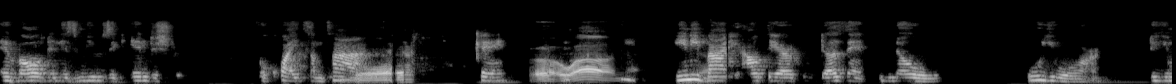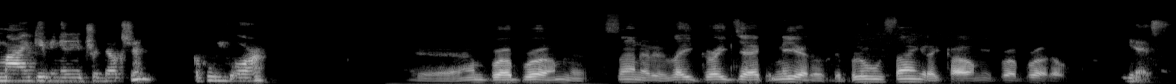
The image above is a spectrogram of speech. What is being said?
involved in this music industry for quite some time. Yeah. Okay. Oh wow. Anybody yeah. out there who doesn't know who you are, do you mind giving an introduction of who you are? Yeah, I'm bro, bro. I'm the son of the late great Jackie Neal, the, the blues singer. They call me bro, bro. Though. Yes,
